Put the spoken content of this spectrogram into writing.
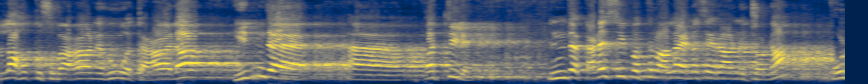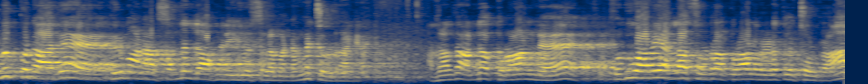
அல்லாஹுக்கு சுபகானு இந்த பத்திலே. இந்த கடைசி பத்தில் அல்லாஹ் என்ன செய்கிறான்னு சொன்னால் கொடுப்பதாக பெருமானார் சல்லல்லாஹு அலைஹி வஸல்லம் நம்ம சொல்கிறாங்க அதனால தான் அல்லாஹ் குரான்ல பொதுவாகவே அல்லாஹ் சொல்கிறான் குரான் ஒரு இடத்துல சொல்கிறான்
